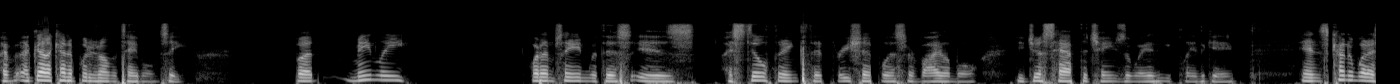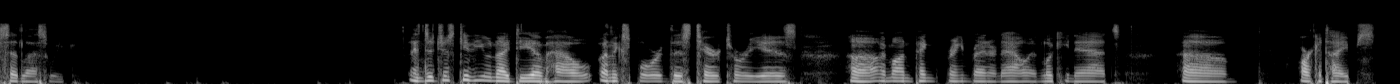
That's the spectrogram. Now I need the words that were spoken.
I've, I've got to kind of put it on the table and see. But mainly, what I'm saying with this is I still think that three ship lists are viable. You just have to change the way that you play the game. And it's kind of what I said last week. And to just give you an idea of how unexplored this territory is, uh, I'm on Pink Brain Brenner now and looking at um, archetypes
